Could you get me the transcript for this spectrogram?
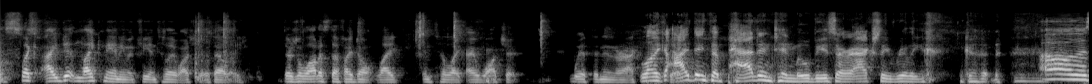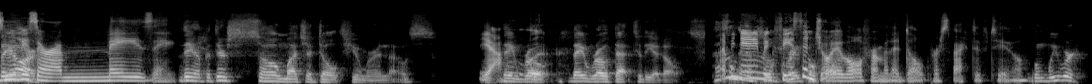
no. Like I didn't like Nanny McPhee until I watched it with Ellie. There's a lot of stuff I don't like until like I watch it with an interactive. Like kid. I think the Paddington movies are actually really good. Oh, those They movies are. are. amazing. They are, but there's so much adult humor in those. Yeah. They wrote they wrote that to the adults. I That's mean, something Nanny I'm so McPhee's grateful enjoyable from an adult perspective, too. When we were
